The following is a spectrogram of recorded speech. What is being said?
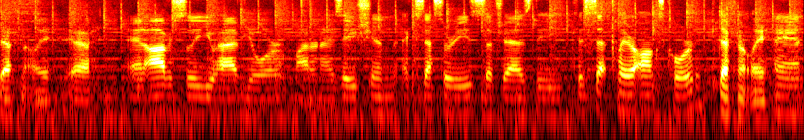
Definitely, yeah. And obviously you have your modernization accessories such as the cassette player aux cord. Definitely. And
